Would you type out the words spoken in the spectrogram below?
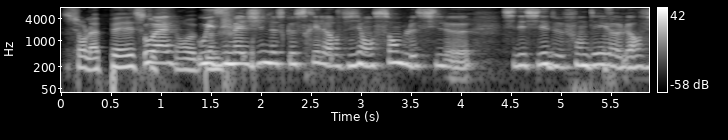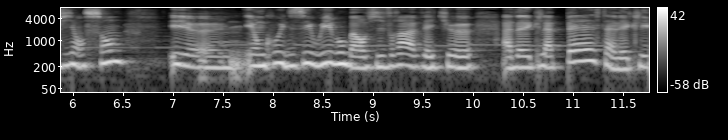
sur la peste, Ouais, sur euh, où ils imaginent ce que serait leur vie ensemble s'ils s'ils décidaient de fonder leur vie ensemble. Et, euh, et en gros, ils disaient oui, bon bah on vivra avec euh, avec la peste, avec les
